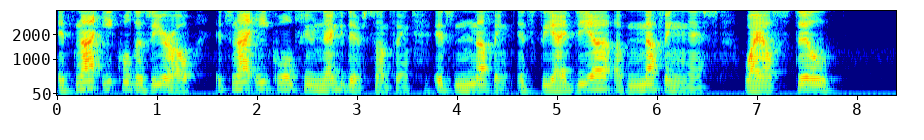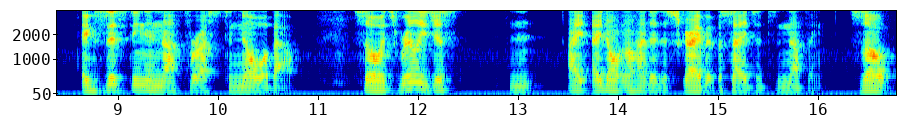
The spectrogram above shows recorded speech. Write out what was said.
It's not equal to zero. It's not equal to negative something. It's nothing. It's the idea of nothingness while still existing enough for us to know about. So it's really just, I, I don't know how to describe it besides it's nothing. So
